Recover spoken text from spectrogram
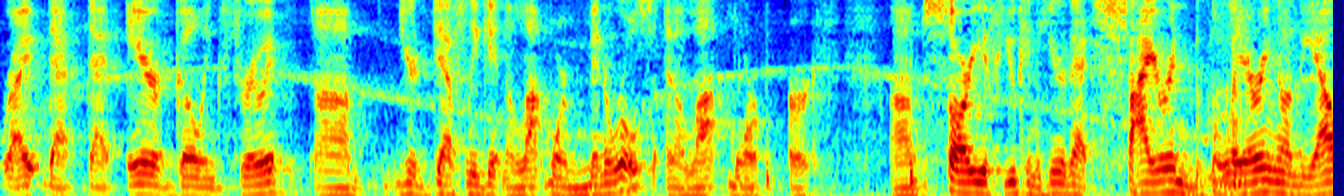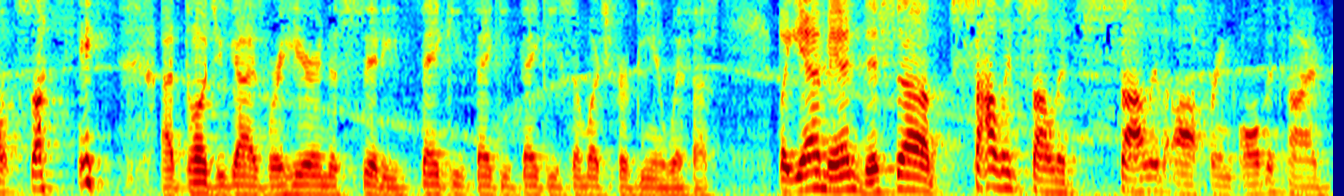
right that that air going through it um, you're definitely getting a lot more minerals and a lot more earth um, sorry if you can hear that siren blaring on the outside. I told you guys we're here in the city. Thank you, thank you, thank you so much for being with us. But yeah, man, this uh, solid, solid, solid offering all the time.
